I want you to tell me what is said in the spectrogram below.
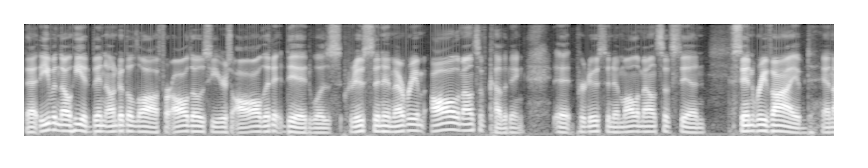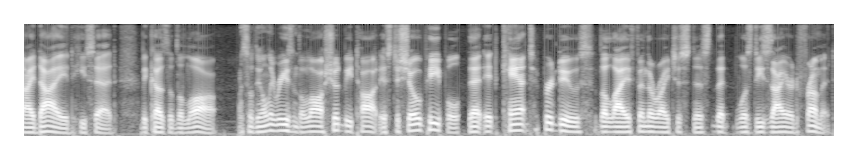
that even though he had been under the law for all those years, all that it did was produce in him every all amounts of coveting. It produced in him all amounts of sin. Sin revived, and I died, he said, because of the law. So the only reason the law should be taught is to show people that it can't produce the life and the righteousness that was desired from it.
